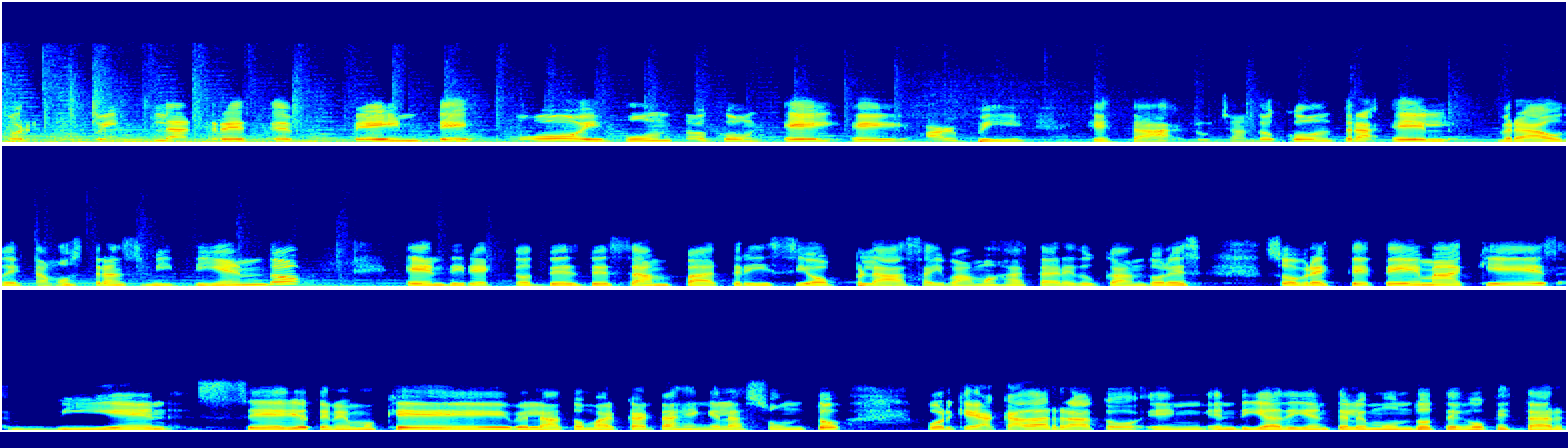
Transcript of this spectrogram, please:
por Isla 1320. Hoy, junto con AARP, que está luchando contra el fraude, estamos transmitiendo en directo desde San Patricio Plaza y vamos a estar educándoles sobre este tema que es bien serio. Tenemos que ¿verdad? tomar cartas en el asunto porque a cada rato en, día a día en Telemundo tengo que estar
